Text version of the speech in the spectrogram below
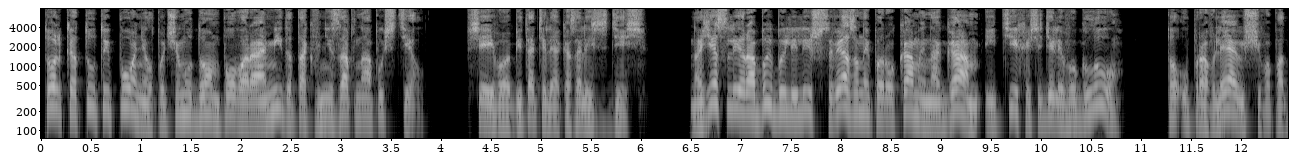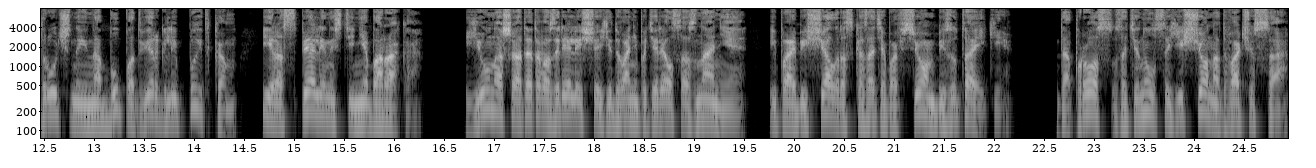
только тут и понял, почему дом повара Амида так внезапно опустел. Все его обитатели оказались здесь. Но если рабы были лишь связаны по рукам и ногам и тихо сидели в углу, то управляющего подручные Набу подвергли пыткам и распяли на стене барака. Юноша от этого зрелища едва не потерял сознание и пообещал рассказать обо всем без утайки. Допрос затянулся еще на два часа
